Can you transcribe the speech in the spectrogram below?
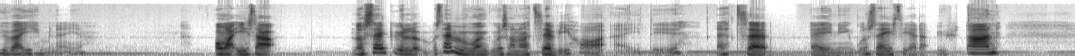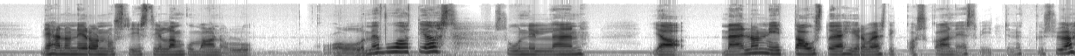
hyvä ihminen. Ja oma isä No se kyllä, sen mä voin kyllä sanoa, että se vihaa äitiä. Että se ei, niin kuin, se ei siedä yhtään. Nehän on eronnut siis silloin, kun mä oon ollut kolmevuotias suunnilleen. Ja mä en ole niitä taustoja hirveästi koskaan edes viittynyt kysyä,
